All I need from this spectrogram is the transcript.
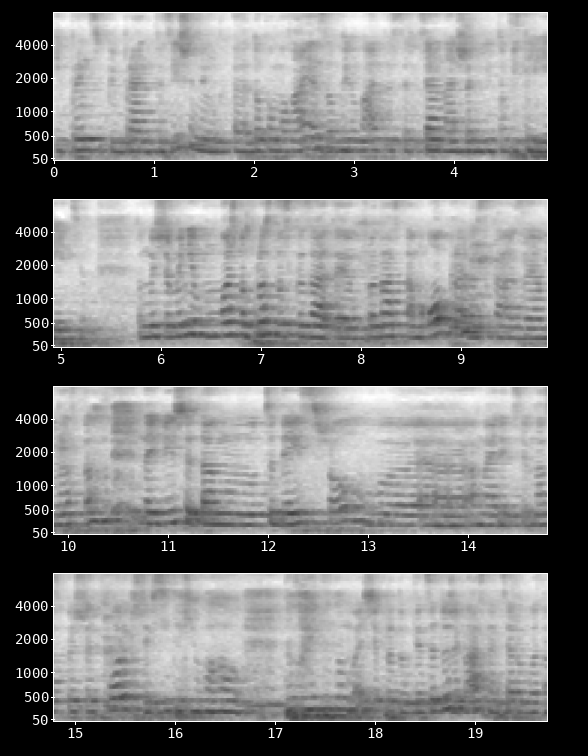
і в принципі бренд позишенінг допомагає завоювати серця наших B2B клієнтів. Тому що мені можна просто сказати про нас там Опра розказує. В нас там найбільше там Today's Show в е, Америці. В нас пише Forbes, і всі такі вау, давайте нам ваші продукти. Це дуже класно, це робота.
